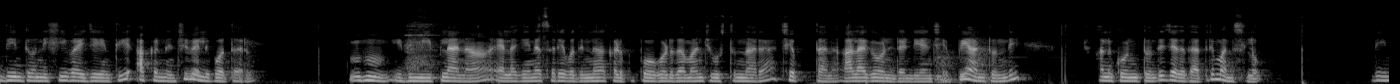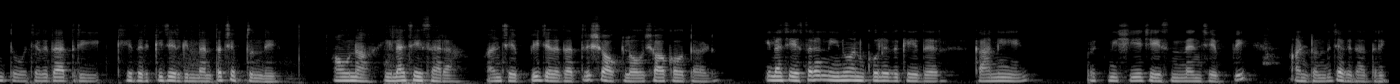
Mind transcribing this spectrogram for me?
దీంతో నిషి వైజయంతి అక్కడి నుంచి వెళ్ళిపోతారు. ఇది మీ ప్లానా? ఎలాగైనా సరే వదిన కడుపు పోగొడదామని చూస్తున్నారా? చెప్తాను. అలాగే ఉండండి అని చెప్పి అంటుంది అనుకుంటుంది జగదాత్రి మనసులో. దీంతో జగదాత్రి కేదరికి జరిగిందంతా చెప్తుంది. అవునా ఇలా చేశారా? అని చెప్పి జగదాత్రి షాక్లో షాక్ అవుతాడు ఇలా చేస్తారని నేను అనుకోలేదు కేదర్ కానీ నిషియే చేసిందని చెప్పి అంటుంది జగదాత్రి.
